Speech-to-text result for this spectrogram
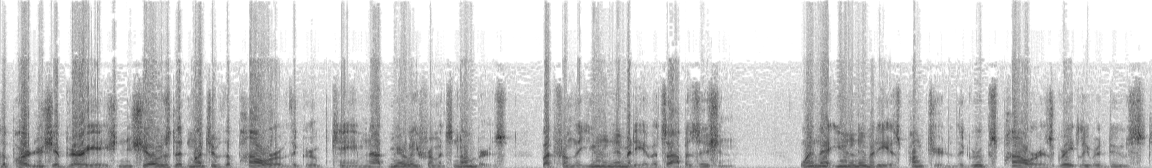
The partnership variation shows that much of the power of the group came not merely from its numbers, but from the unanimity of its opposition. When that unanimity is punctured, the group's power is greatly reduced.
